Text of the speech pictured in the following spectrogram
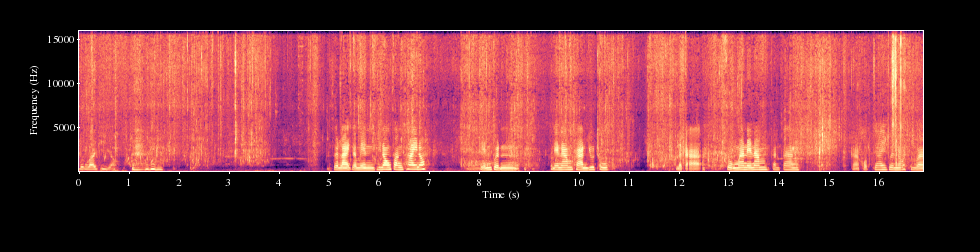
เบิ่งหลายที่เอา ส่วนหลายก็เมนพี่น้องฟังไทยเนาะเห็นเพิ่นแนะนำผ่าน YouTube แล้วก็ส่งมาแนะนำต่างๆก็ขอบใจเพิ่นเนาะที่ว่า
